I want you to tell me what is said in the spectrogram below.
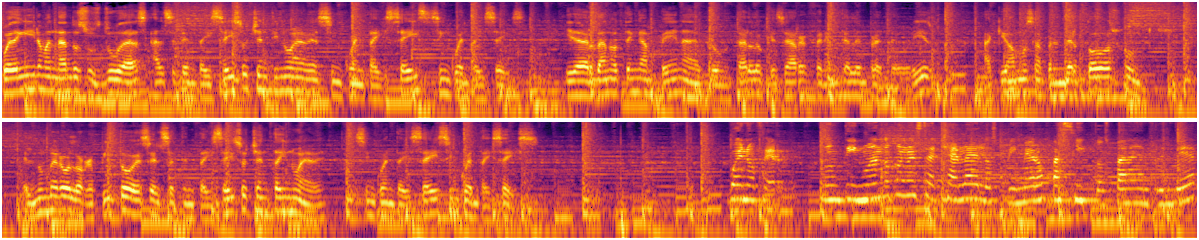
Pueden ir mandando sus dudas al 7689-5656 Y de verdad no tengan pena de preguntar lo que sea referente al emprendedorismo. Aquí vamos a aprender todos juntos. El número, lo repito, es el 7689-5656. Bueno, Fer, continuando con nuestra charla de los primeros pasitos para emprender,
